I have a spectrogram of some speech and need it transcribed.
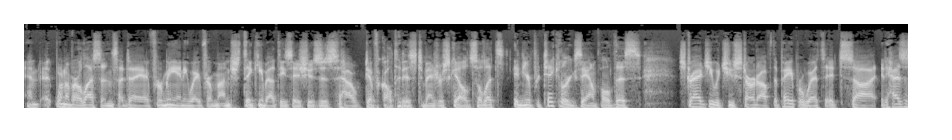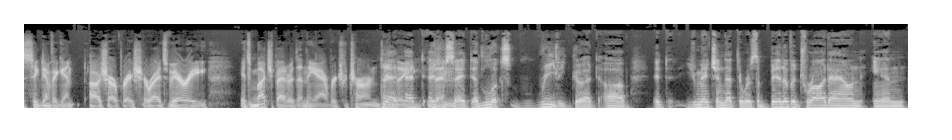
And uh, one of our lessons today, for me anyway, from thinking about these issues, is how difficult it is to measure skill. So let's, in your particular example, this strategy which you start off the paper with, it's uh, it has a significant uh, Sharpe ratio, right? It's very it's much better than the average return. yeah, the, as than, you say, it, it, looks really good. Uh, it, you mentioned that there was a bit of a drawdown in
